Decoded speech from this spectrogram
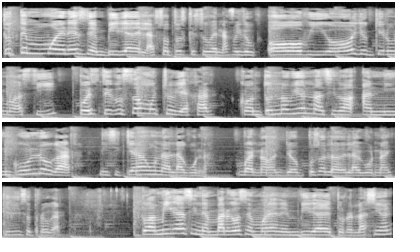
Tú te mueres de envidia de las fotos que suben a Facebook. Obvio, yo quiero uno así. Pues te gustó mucho viajar, con tu novio no has ido a ningún lugar, ni siquiera a una laguna. Bueno, yo puse la de laguna, aquí dice otro lugar. Tu amiga, sin embargo, se muere de envidia de tu relación,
